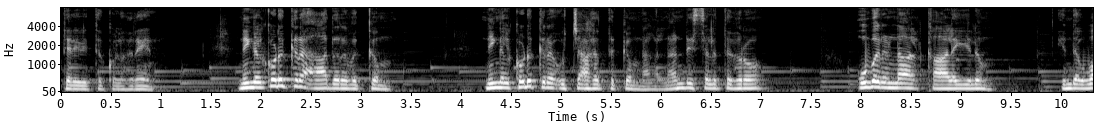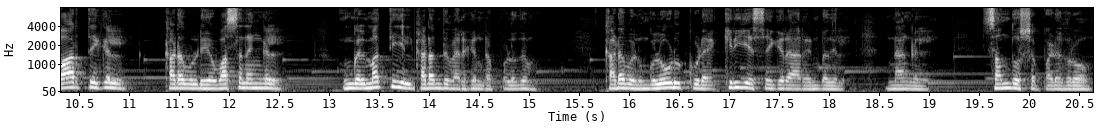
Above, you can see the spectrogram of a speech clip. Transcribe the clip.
தெரிவித்துக் கொள்கிறேன். நீங்கள் கொடுக்கிற ஆதரவுக்கும் நீங்கள் கொடுக்கிற உற்சாகத்துக்கும் நாங்கள் நன்றி செலுத்துகிறோம். ஒவ்வொரு நாள் காலையிலும் இந்த வார்த்தைகள் கடவுளுடைய வசனங்கள் உங்கள் மத்தியில் கடந்து வருகின்ற பொழுதும் கடவுள் உங்களோடு கூட கிரிய செய்கிறார் என்பதில் நாங்கள் சந்தோஷப்படுகிறோம்.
